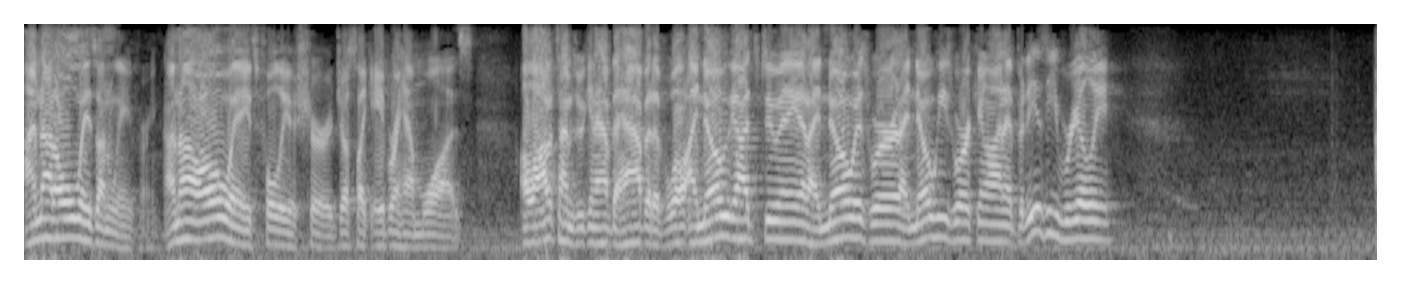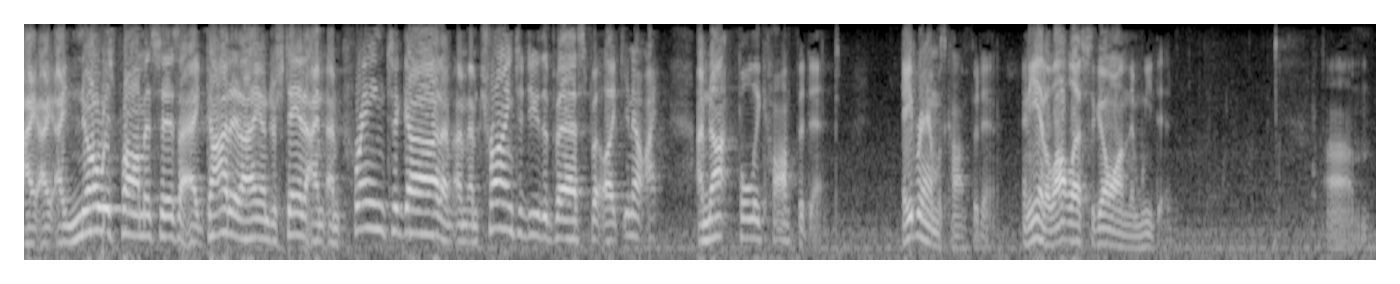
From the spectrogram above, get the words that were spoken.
I'm not always unwavering. I'm not always fully assured, just like Abraham was. A lot of times we can have the habit of, well, I know God's doing it, I know His Word, I know He's working on it, but is He really? I, I, I know His promises, I got it, I understand it, I'm, I'm praying to God, I'm, I'm, trying to do the best, but, like, you know, I, I'm not fully confident. Abraham was confident. And he had a lot less to go on than we did. Um,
